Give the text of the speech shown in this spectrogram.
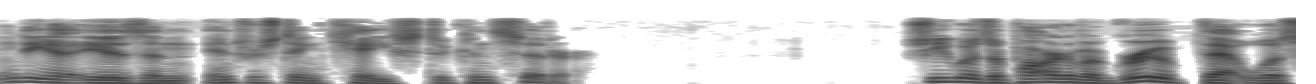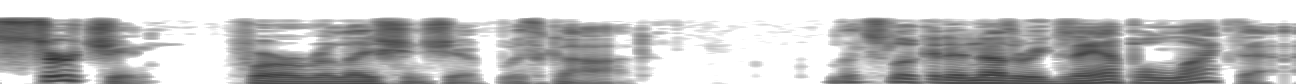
Lydia is an interesting case to consider. She was a part of a group that was searching for a relationship with God. Let's look at another example like that.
